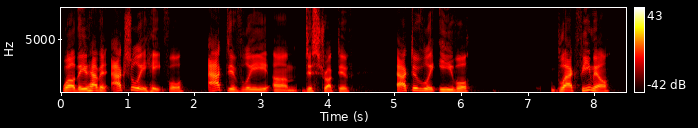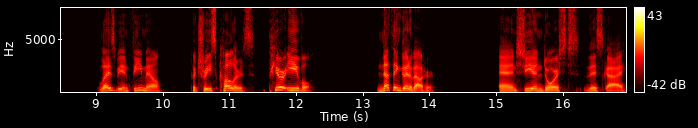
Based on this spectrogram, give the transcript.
Well, they have an actually hateful, actively um, destructive, actively evil black female, lesbian female, Patrisse Cullors, pure evil. Nothing good about her. And she endorsed this guy,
